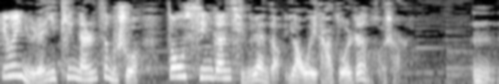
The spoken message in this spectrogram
因为女人一听男人这么说，都心甘情愿的要为他做任何事儿了。嗯，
